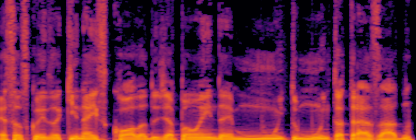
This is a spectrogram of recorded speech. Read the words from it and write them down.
Essas coisas aqui na escola do Japão ainda é muito, muito atrasado.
